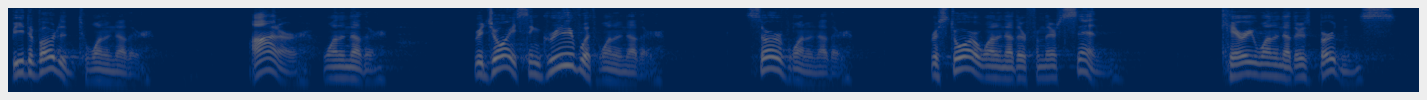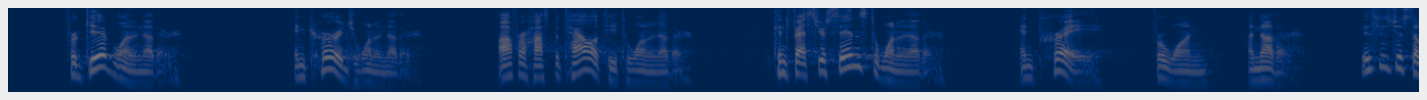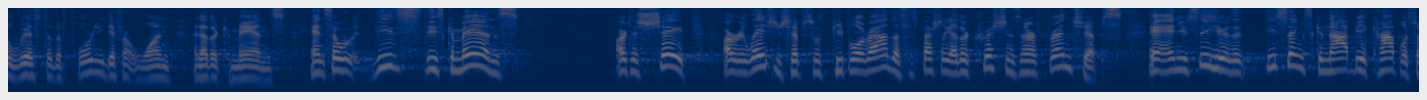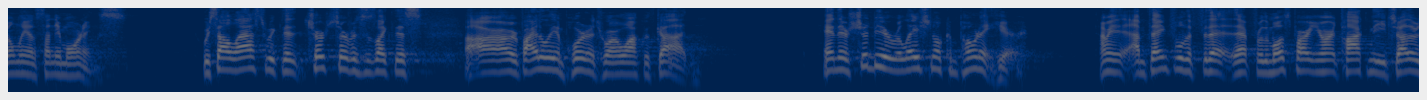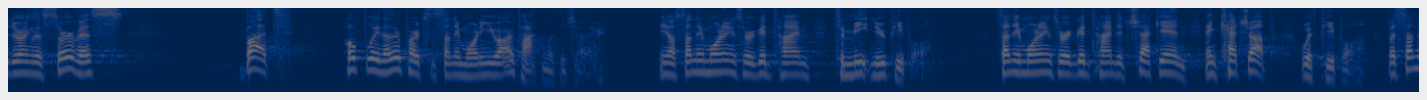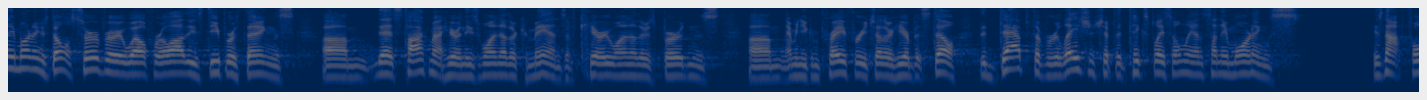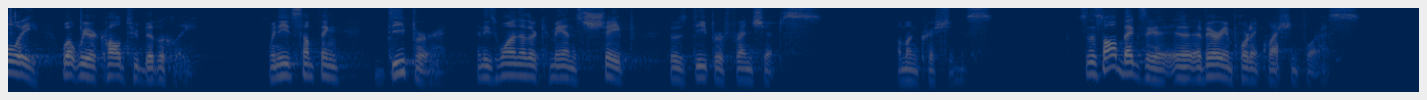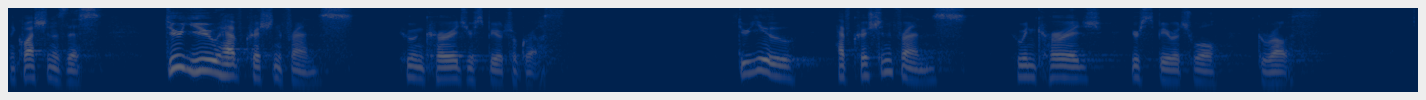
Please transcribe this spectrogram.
Be devoted to one another. Honor one another. Rejoice and grieve with one another. Serve one another. Restore one another from their sin. Carry one another's burdens. Forgive one another. Encourage one another. Offer hospitality to one another. Confess your sins to one another. And pray for one another. This is just a list of the 40 different one another commands. And so these, these commands are to shape our relationships with people around us, especially other Christians in our friendships. And you see here that these things cannot be accomplished only on Sunday mornings. We saw last week that church services like this are vitally important to our walk with God. And there should be a relational component here. I mean, I'm thankful that for, that, that for the most part you aren't talking to each other during this service, but hopefully in other parts of Sunday morning you are talking with each other. You know, Sunday mornings are a good time to meet new people. Sunday mornings are a good time to check in and catch up with people. But Sunday mornings don't serve very well for a lot of these deeper things um, that it's talking about here in these one another commands of carry one another's burdens. Um, I mean, you can pray for each other here, but still, the depth of relationship that takes place only on Sunday mornings is not fully what we are called to biblically. We need something deeper, and these one another commands shape those deeper friendships among Christians. So, this all begs a, a very important question for us. The question is this do you have Christian friends who encourage your spiritual growth? Do you have Christian friends who encourage your spiritual growth?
